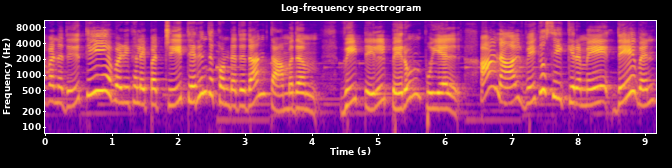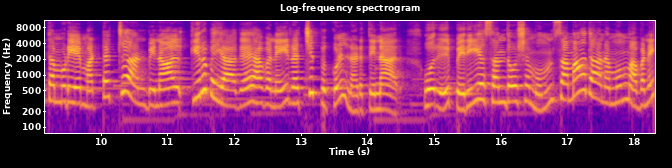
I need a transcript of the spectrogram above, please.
அவனது தீய வழிகளை பற்றி தெரிந்து கொண்டதுதான் தாமதம். வீட்டில் பெரும் புயல். ஆனால் வெகு சீக்கிரமே தேவன் தம்முடைய மட்டற்ற அன்பினால் வழியாக அவனை ரட்சிப்புக்குள் நடத்தினார். ஒரு பெரிய சந்தோஷமும் சமாதானமும் அவனை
